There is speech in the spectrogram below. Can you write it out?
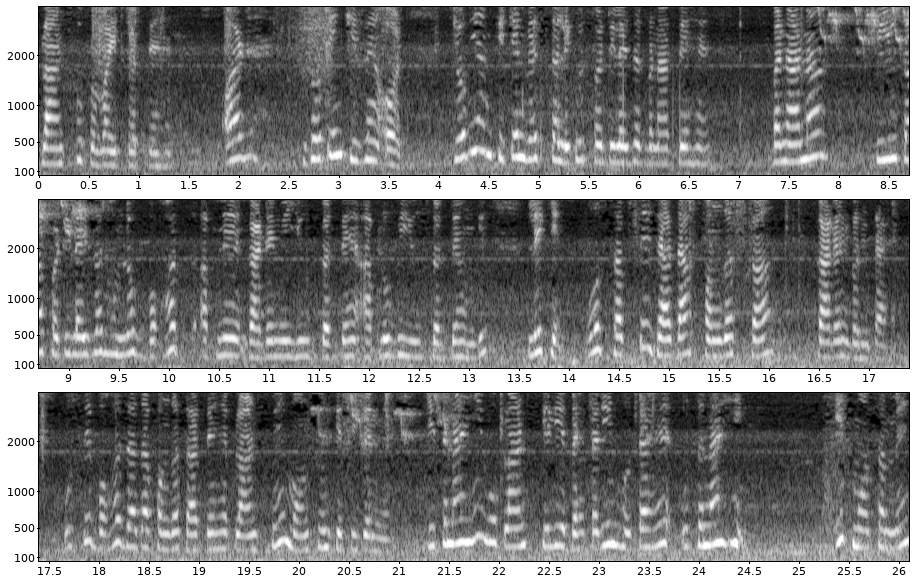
प्लांट्स को प्रोवाइड करते हैं। और दो तीन चीज़ें और, जो भी हम किचन वेस्ट का लिक्विड फर्टिलाइज़र बनाते हैं बनाना पील का फर्टिलाइज़र हम लोग बहुत अपने गार्डन में यूज़ करते हैं, आप लोग भी यूज़ करते होंगे। लेकिन वो सबसे ज़्यादा फंगस का कारण बनता है। उससे बहुत ज़्यादा फंगस आते हैं प्लांट्स में मानसून के सीज़न में। जितना ही वो प्लांट्स के लिए बेहतरीन होता है, उतना ही इस मौसम में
